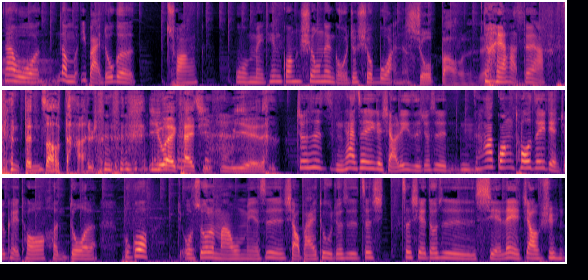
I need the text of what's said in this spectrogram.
那我哦。那么一百多个床，我每天光修那个我就修不完了。修饱了，对啊，对啊，变灯罩达人，意外开启副业的，就是你看这一个小例子，就是嗯。他光偷这一点就可以偷很多了。不过我说了嘛，我们也是小白兔，就是这这些都是血泪教训。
